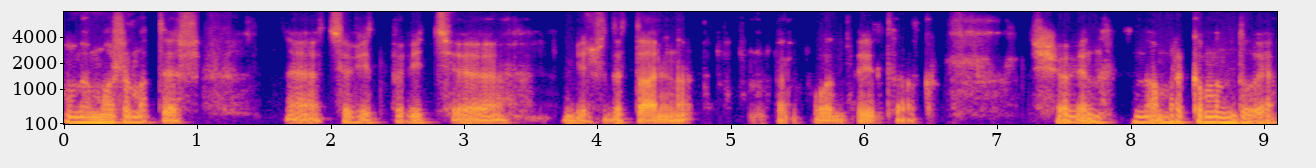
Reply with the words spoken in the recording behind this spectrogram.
ми можемо теж е, цю відповідь е, більш детально перекладати так, що він нам рекомендує.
